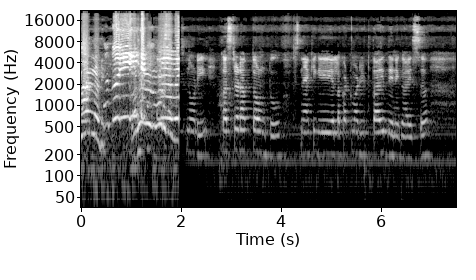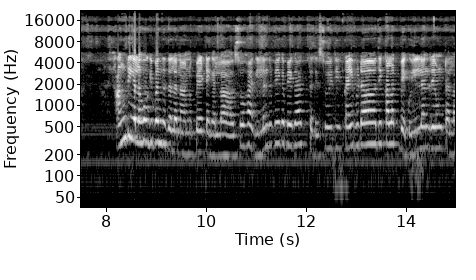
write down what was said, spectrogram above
ಇವನ್ ನೋಡಿ. ನೋಡಿ ಕಸ್ಟರ್ಡ್ ಆಗ್ತಾ ಉಂಟು. ಸ್ನ್ಯಾಕಿಗೆ ಎಲ್ಲ ಕಟ್ ಮಾಡಿ ಇಡ್ತಾ ಇದ್ದೇನೆ ಗಾಯ್ಸ್ ಅಂಗಡಿಗೆಲ್ಲ ಹೋಗಿ ಬಂದದಲ್ಲ ನಾನು ಪೇಟೆಗೆಲ್ಲ. ಸೊ ಹಾಗೆ, ಇಲ್ಲಾಂದ್ರೆ ಬೇಗ ಬೇಗ ಆಗ್ತದೆ. ಸೊ ಇದು ಕೈ ಬಿಡಾದೆ ಕಲಕ್ಬೇಕು. ಇಲ್ಲಾಂದ್ರೆ ಉಂಟಲ್ಲ,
